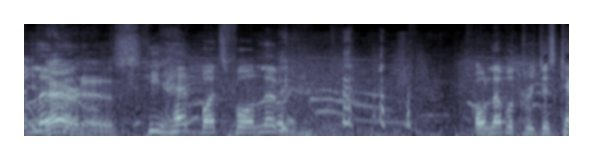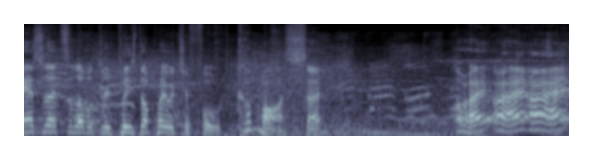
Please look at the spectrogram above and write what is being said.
a living. There it is. He headbutts for a living. oh, level three. Just cancel that to level three. Please don't play with your food. Come on, son. All right, all right, all right.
